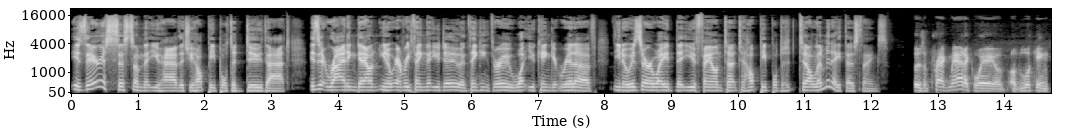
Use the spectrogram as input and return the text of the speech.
is there a system that you have that you help people to do that? Is it writing down you know everything that you do and thinking through what you can get rid of? You know is there a way that you found to, to help people to, to eliminate those things? There's a pragmatic way of, of looking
